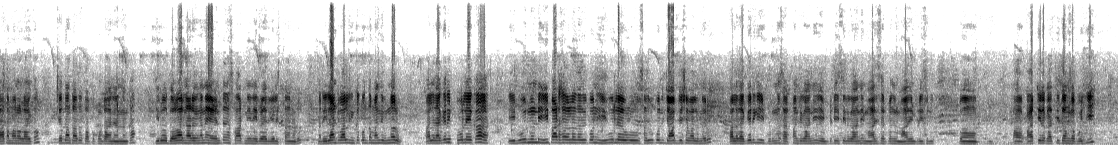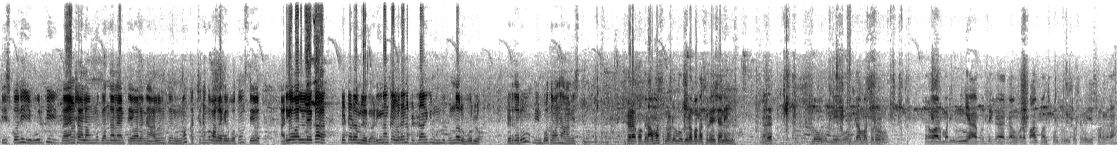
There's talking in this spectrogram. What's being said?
తాత అయితే చేద్దాం తాత తప్పకుండా అని అన్నాక ఈరోజు దొరవారిని అడగగానే వెంటనే స్పాట్ నేను ఇరవై ఐదు వేలు ఇస్తాను మరి ఇలాంటి వాళ్ళు ఇంకా కొంతమంది ఉన్నారు. వాళ్ళ దగ్గరికి పోలేక ఈ ఊరు నుండి ఈ పాఠశాలలో చదువుకొని ఈ ఊర్లో చదువుకొని జాబ్ చేసే వాళ్ళు ఉన్నారు. వాళ్ళ దగ్గరికి ఇప్పుడున్న సర్పంచ్ కానీ ఎంపీటీసీలు కానీ మాజీ సర్పంచులు మాజీ ఎంపీటీసీలు పార్టీలకు అతీతంగా పోయి తీసుకొని ఈ ఊరికి వ్యాయామశాలను గ్రంథాలయం తేవాలనే ఆలోచనతో ఉన్నాం. ఖచ్చితంగా వాళ్ళ దగ్గర పోతాం. సేవ అడిగే వాళ్ళు లేక పెట్టడం లేదు. అడిగినాక ఎవరైనా పెట్టడానికి ముందుకు ఉన్నారు ఊర్లో. పెడతారు మేము పోతామని హామీ ఇస్తున్నాం తప్పకుండా. ఇక్కడ ఒక గ్రామస్తున్నాడు దురపక సురేష్ అని. బ్రదర్ ఇప్పుడు మీ ఊరి గ్రామస్తుడు త్వరవారు మరి ఇన్ని అభివృద్ధి కార్యక్రమంలో పాలు పంచుకుంటూ ఎంతో సేవ చేస్తున్నారు కదా.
